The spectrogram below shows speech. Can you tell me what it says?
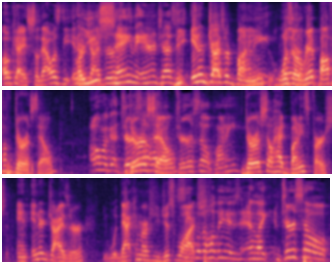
Okay, so that was the Energizer. Are you saying the Energizer? the Energizer Bunny Bunny was a was a- rip off of Duracell. oh my God, Duracell. Duracell. Duracell bunny. Duracell had bunnies first, and Energizer, that commercial you just watched. See, well, the whole thing is like Duracell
